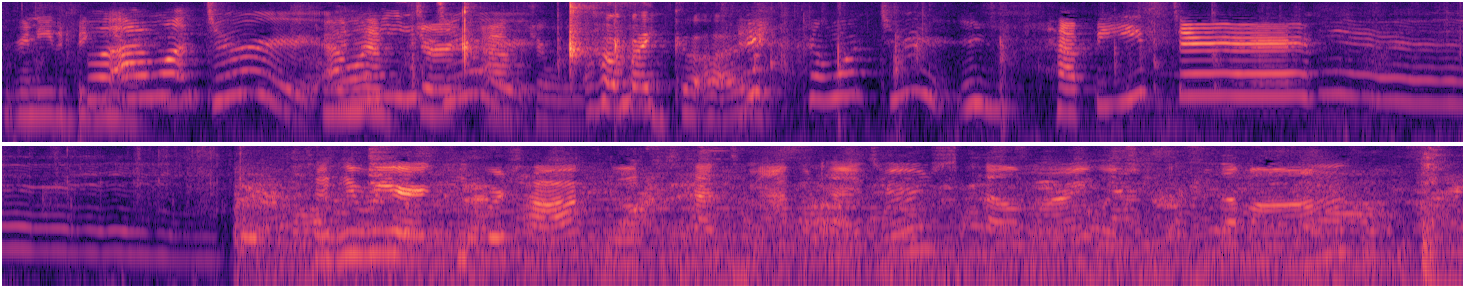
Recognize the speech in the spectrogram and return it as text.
We're gonna eat a big But meal. I want dirt. I We're gonna to have dirt, dirt. afterwards. Oh my god. I want dirt. Happy Easter! Yay. So here we are at Cooper's Hawk. We just had some appetizers, calamari, which is the bomb, and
